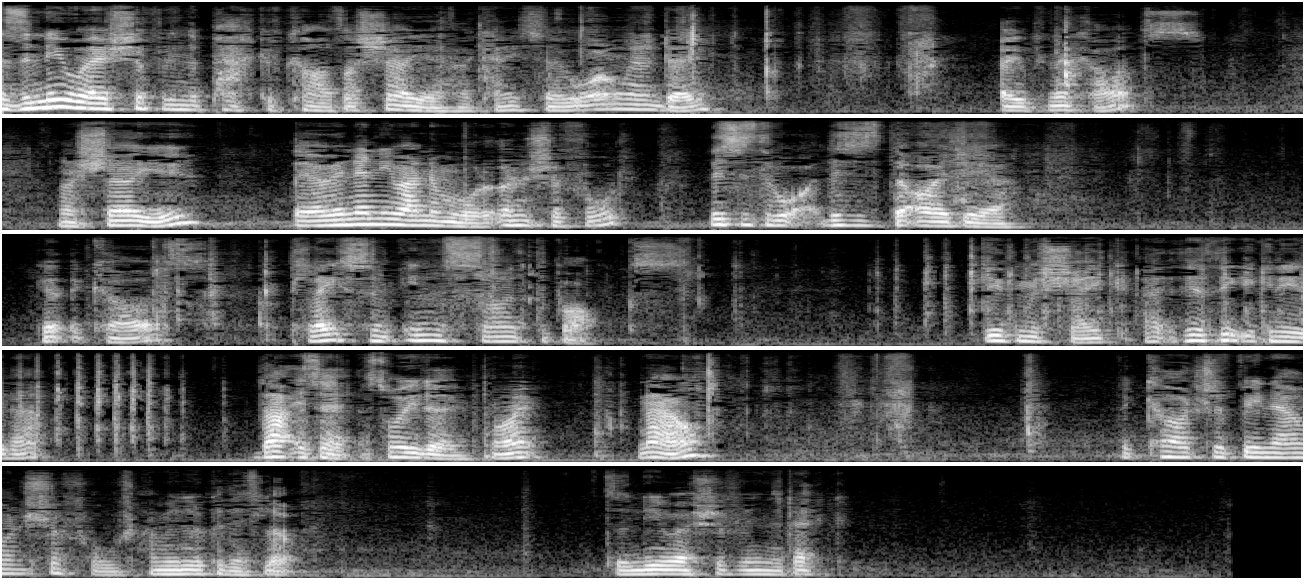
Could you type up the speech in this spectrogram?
There's a new way of shuffling the pack of cards. I'll show you. Okay, so what I'm going to do, open the cards. I'll show you. They are in any random order, unshuffled. This is the this is the idea. Get the cards, place them inside the box. Give them a shake. I think you can hear that. That is it. That's all you do, right? Now, the cards should be now unshuffled. I mean, look at this. Look. A new way of the deck.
